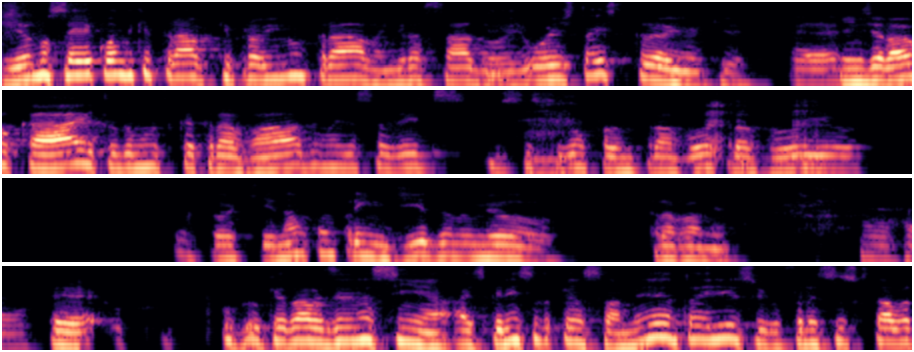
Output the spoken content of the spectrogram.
E eu não sei quando que trava, porque para mim não trava. É engraçado. Hoje hoje está estranho aqui. É. Em geral eu caio, todo mundo fica travado, mas dessa vez vocês ficam falando travou, travou e eu eu estou aqui não compreendido no meu travamento. Uhum. É, o, que eu estava dizendo assim, a, experiência do pensamento é isso. Que o Francisco estava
